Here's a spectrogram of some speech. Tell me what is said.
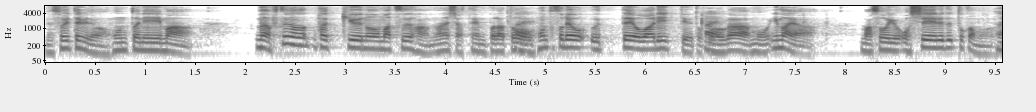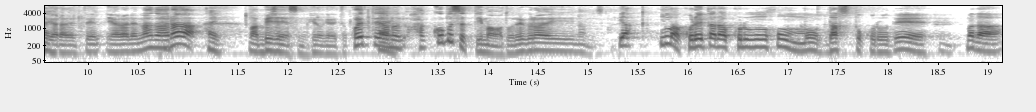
でそういった意味では本当にまあまあ、普通の卓球のまあ通販ないしは店舗だと、はい。本当それを売って終わりっていうところが、もう今や、まあ、そういう教えるとかもはい。やられて、やられながら、はい。まあ、ビジネスも広げると。これってあの、発行部数って今はどれぐらいなんですか？いや、今これからこの本も出すところで、まだ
